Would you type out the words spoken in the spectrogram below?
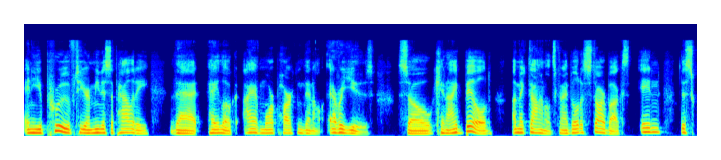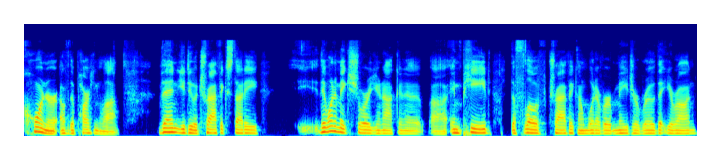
and you prove to your municipality that, hey, look, I have more parking than I'll ever use. So can I build a McDonald's? Can I build a Starbucks in this corner of the parking lot? Then you do a traffic study. They want to make sure you're not going to uh, impede the flow of traffic on whatever major road that you're on.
